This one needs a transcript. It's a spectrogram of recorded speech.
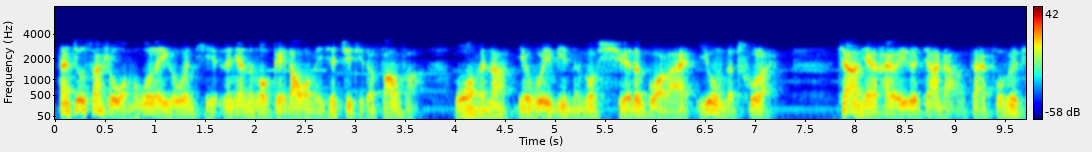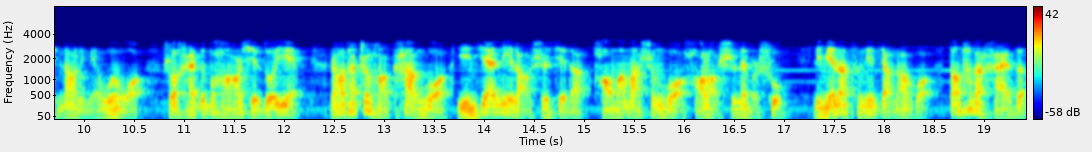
但就算是我们问了一个问题，人家能够给到我们一些具体的方法，我们呢也未必能够学得过来，用得出来。前两天还有一个家长在付费频道里面问我，说孩子不好好写作业，然后他正好看过尹建莉老师写的《好妈妈胜过好老师》那本书。里面呢曾经讲到过，当他的孩子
